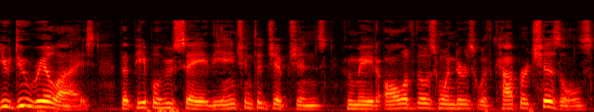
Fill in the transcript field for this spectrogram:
You do realize that people who say the ancient Egyptians, who made all of those wonders with copper chisels,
